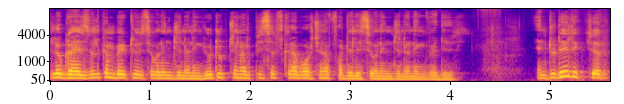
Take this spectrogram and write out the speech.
Hello guys, welcome back to the Civil Engineering YouTube channel. Please subscribe our channel for daily civil engineering videos. In today's lecture,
